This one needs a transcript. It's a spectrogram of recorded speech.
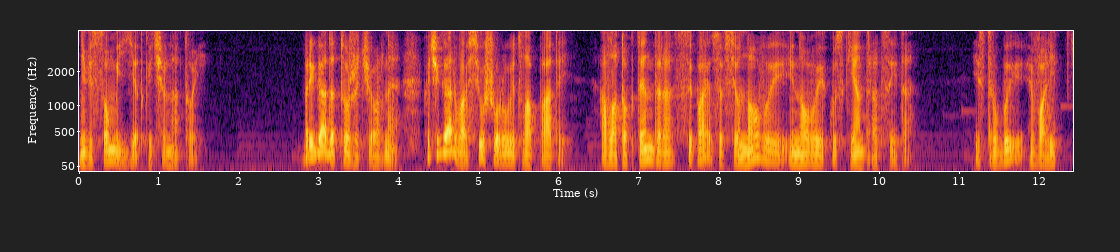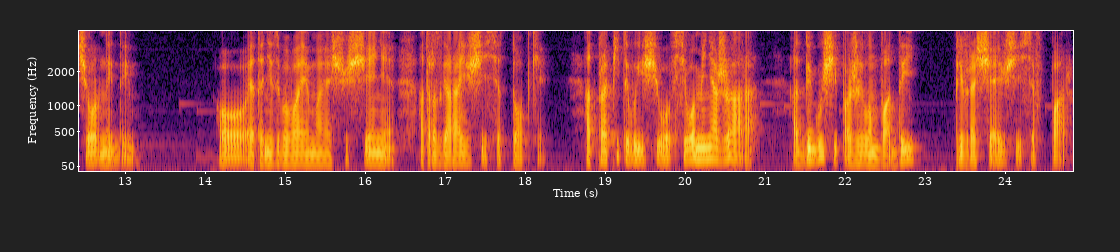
невесомой едкой чернотой. Бригада тоже черная, кочегар вовсю шурует лопатой – а в лоток тендера ссыпаются все новые и новые куски антрацита. Из трубы валит черный дым. О, это незабываемое ощущение от разгорающейся топки, от пропитывающего всего меня жара, от бегущей по жилам воды, превращающейся в пар,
